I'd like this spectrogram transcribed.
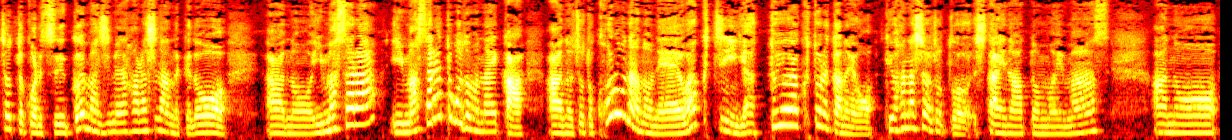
ちょっとこれすっごい真面目な話なんだけど、あの、今更？今更ってこともないか。あの、ちょっとコロナのね、ワクチンやっと予約取れたのよ。っていう話をちょっとしたいなと思います。あの、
